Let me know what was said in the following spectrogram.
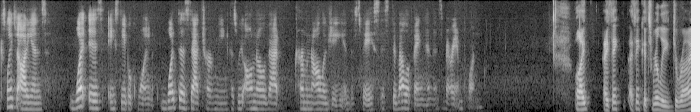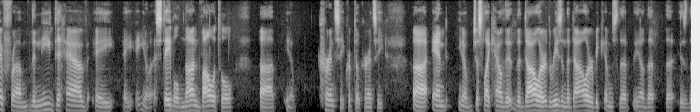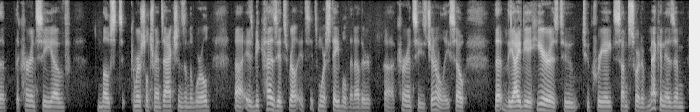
explain to the audience what is a stablecoin? What does that term mean? Because we all know that terminology in this space is developing and is very important. Well, I, I think I think it's really derived from the need to have a, a you know a stable, non-volatile, uh, you know, currency, cryptocurrency, uh, and you know just like how the, the dollar, the reason the dollar becomes the you know the, the is the the currency of most commercial transactions in the world uh, is because it's rel- it's it's more stable than other uh, currencies generally. So the the idea here is to to create some sort of mechanism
